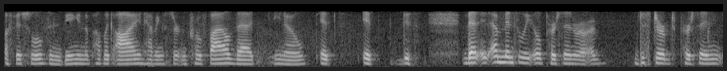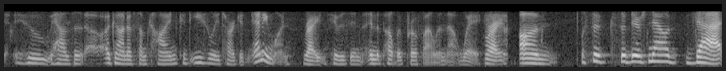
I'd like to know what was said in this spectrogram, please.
officials and being in the public eye and having a certain profile that, you know, it's it's this that a mentally ill person or a disturbed person who has a, a gun of some kind could easily target anyone, right, who is in in the public profile in that way. Right. Um so so there's now that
